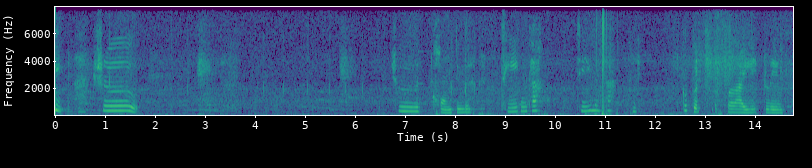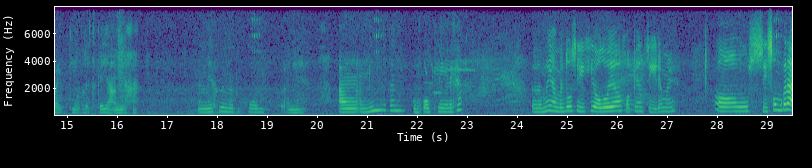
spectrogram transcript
นี่ ชื่อ ชื่อของจริงเลยทีนะคะทีนะคะ ก็เกิดไฟเกรมไฟเกียงอะไรสักอย่างนี่แหละค่ะ มันไม่ขึ้นนะทุกคนเปิดอันนี้เอาอันนี้กันกลุ่มโอเคนะคะ เออไม่อยากเป็นตัวสีเขียวเลยอะขอเปลี่ยนสีได้ไหม เอาสีส้มก็ได้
